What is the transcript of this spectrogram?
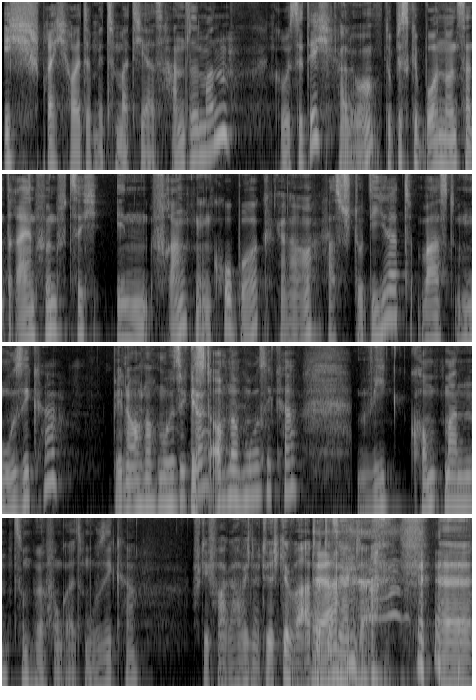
Ich spreche heute mit Matthias Hanselmann. Grüße dich. Hallo. Du bist geboren 1953 in Franken, in Coburg. Genau. Hast studiert, warst Musiker. Bin auch noch Musiker. Bist auch noch Musiker. Wie kommt man zum Hörfunk als Musiker? Auf die Frage habe ich natürlich gewartet, Ja. ist ja klar. äh,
